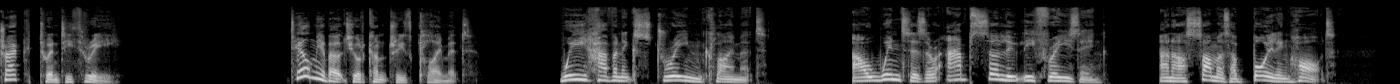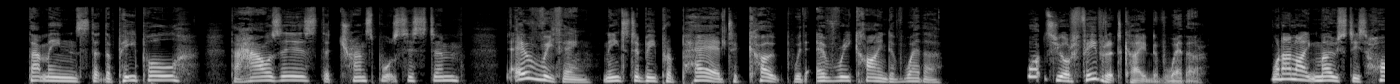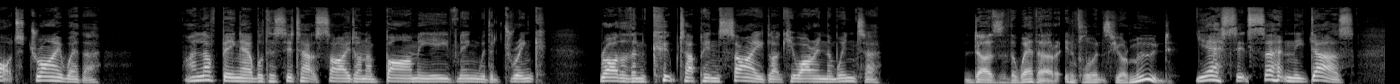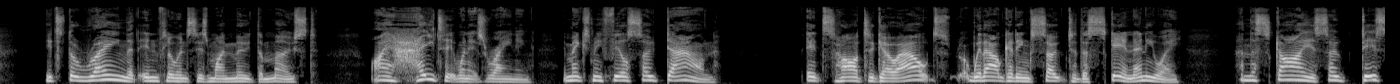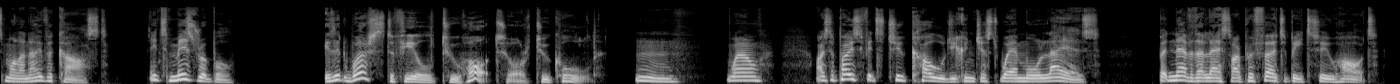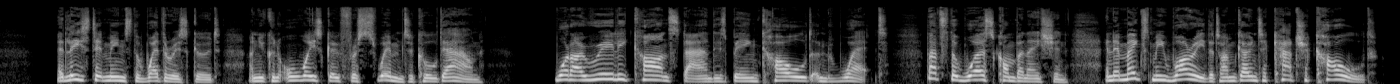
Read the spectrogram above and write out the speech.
Track 23. Tell me about your country's climate. We have an extreme climate. Our winters are absolutely freezing, and our summers are boiling hot. That means that the people, the houses, the transport system, everything needs to be prepared to cope with every kind of weather. What's your favourite kind of weather? What I like most is hot, dry weather. I love being able to sit outside on a balmy evening with a drink, rather than cooped up inside like you are in the winter. Does the weather influence your mood? Yes, it certainly does. It's the rain that influences my mood the most. I hate it when it's raining. It makes me feel so down. It's hard to go out without getting soaked to the skin anyway, and the sky is so dismal and overcast. It's miserable. Is it worse to feel too hot or too cold? Hmm. Well, I suppose if it's too cold, you can just wear more layers. But nevertheless, I prefer to be too hot. At least it means the weather is good, and you can always go for a swim to cool down. What I really can't stand is being cold and wet. That's the worst combination, and it makes me worry that I'm going to catch a cold.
